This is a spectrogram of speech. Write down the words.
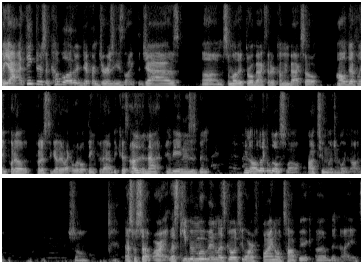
but yeah, I think there's a couple other different jerseys like the Jazz, um, some other throwbacks that are coming back. So I'll definitely put a put us together like a little thing for that because other than that, NBA news has been, you know, like a little slow, not too much mm-hmm. going on. So that's what's up. All right, let's keep it moving. Let's go to our final topic of the night.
